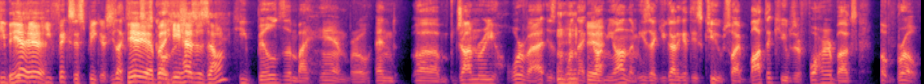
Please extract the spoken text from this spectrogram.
He Yeah, he, yeah. he fixes speakers. He like yeah, fixes yeah, but he has shit. his own. he builds them by hand, bro. And um, Jean-Marie Horvat is the one Mhm, that yeah. got me on them. He's like, you got to get these cubes. So I bought the cubes. They're four hundred bucks. But bro,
